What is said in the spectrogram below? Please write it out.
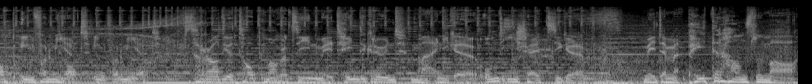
Top informiert. informiert. Das Radio Top Magazin mit Hintergrund, Meinungen und Einschätzungen mit dem Peter Hanselmann.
